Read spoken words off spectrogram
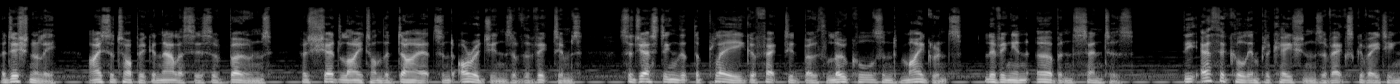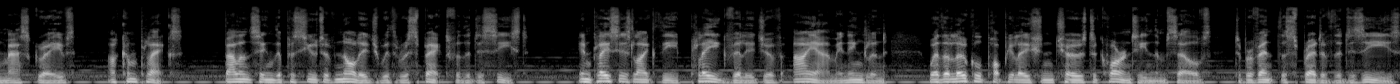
Additionally, isotopic analysis of bones has shed light on the diets and origins of the victims, suggesting that the plague affected both locals and migrants living in urban centres. The ethical implications of excavating mass graves are complex, balancing the pursuit of knowledge with respect for the deceased. In places like the plague village of Eyam in England, where the local population chose to quarantine themselves to prevent the spread of the disease,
